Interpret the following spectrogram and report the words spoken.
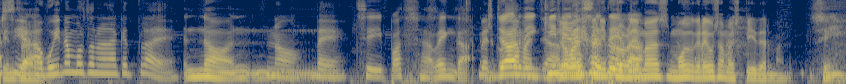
fins desgràcia. ara. Avui no mos donaran aquest plaer? No. No, bé. Sí, pot ser, vinga. Ves que està Jordi, menjant. quina Jo vaig és tenir problemes molt greus amb Spider-Man. Sí. Sí,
